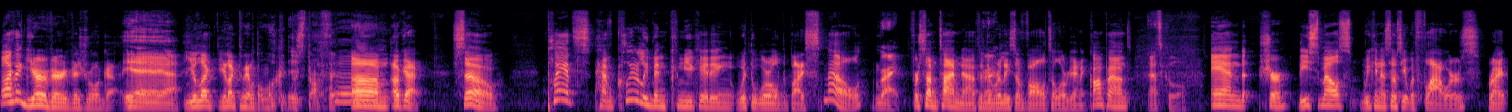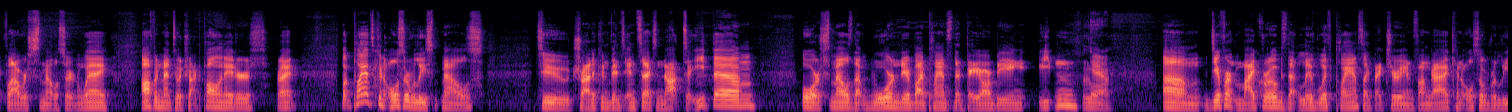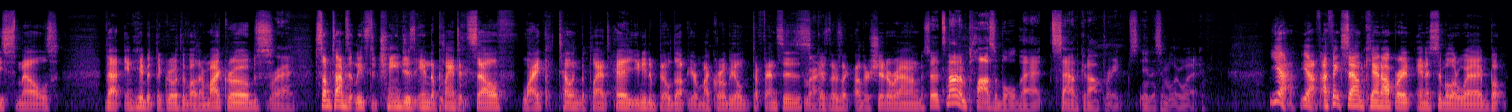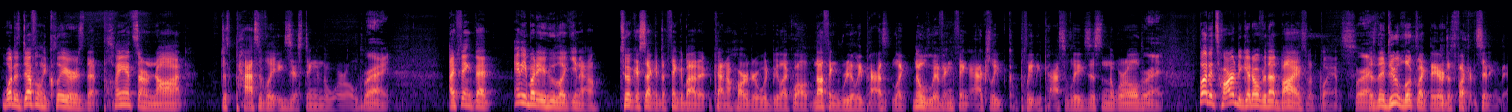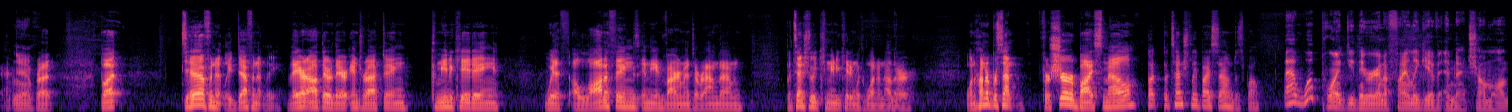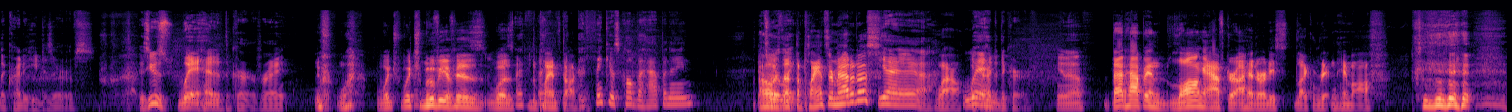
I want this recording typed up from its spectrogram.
I think you're a very visual guy. Yeah, yeah, yeah. You like you like to be able to look at the stuff. Um, okay, so plants have clearly been communicating with the world by smell Right. for some time now through Right. the release of volatile organic compounds. That's cool. And sure, these smells we can associate with flowers, right? Flowers smell a certain way, often meant to attract pollinators, right? But plants can also release smells to try to convince insects not to eat them, or smells that warn nearby plants that they are being eaten. Yeah. Um, different microbes that live with plants, like bacteria and fungi, can also release smells that inhibit the growth of other microbes. Right. Sometimes it leads to changes in the plant itself, like telling the plant, hey, you need to build up your microbial defenses because Right. there's like other shit around. So it's not implausible that sound could operate in a similar way. Yeah, yeah. I think sound can operate in a similar way, but what is definitely clear is that plants are not just passively existing in the world. Right. I think that anybody who, like, you know, took a second to think about it kind of harder would be like, well, nothing really pass like no living thing actually completely passively exists in the world. Right. But it's hard to get over that bias with plants. Right. Because they do look like they are just fucking sitting there. Yeah. Right? But definitely, definitely, they are out there, they're interacting, communicating with a lot of things in the environment around them, potentially communicating with one another. 100% for sure by smell, but potentially by sound as well. At what point do you think we're gonna finally give M Night Shyamalan the credit he deserves? Because he was way ahead of the curve, right? What, which which movie of his was the plants talking? I think it was called The Happening. Oh, is like- that the plants are mad at us? Yeah, yeah, yeah. Wow, Way okay. ahead of the curve. You know. That happened long after I had already like written him off.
